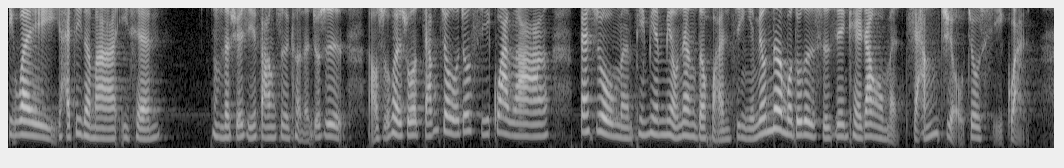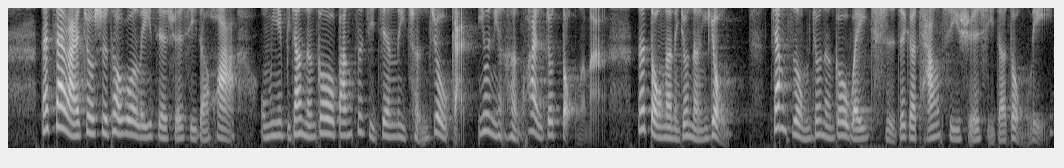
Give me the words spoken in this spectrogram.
因为还记得吗？以前我们的学习方式可能就是老师会说讲久了就习惯啦，但是我们偏偏没有那样的环境，也没有那么多的时间可以让我们讲久就习惯。那再来就是透过理解学习的话，我们也比较能够帮自己建立成就感，因为你很快的就懂了嘛。那懂了你就能用，这样子我们就能够维持这个长期学习的动力。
